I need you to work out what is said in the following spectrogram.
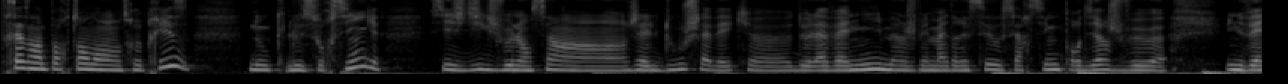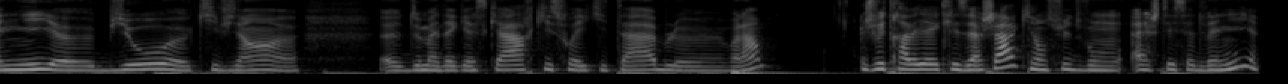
très important dans l'entreprise. Donc le sourcing, si je dis que je veux lancer un gel douche avec euh, de la vanille, ben, je vais m'adresser au sourcing pour dire je veux euh, une vanille bio qui vient de Madagascar, qui soit équitable, voilà. Je vais travailler avec les achats qui ensuite vont acheter cette vanille.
